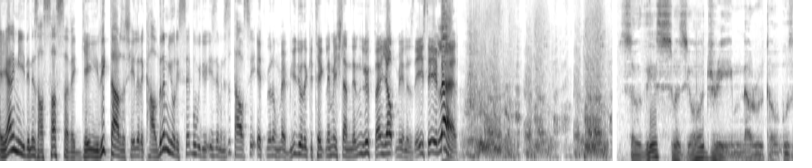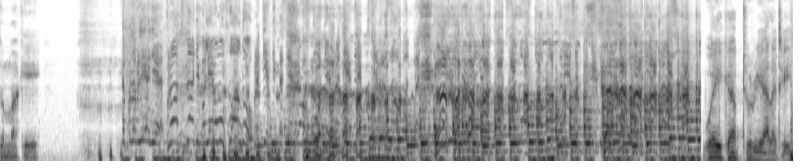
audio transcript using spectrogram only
Eğer mideniz hassassa ve geyirik tarzı şeyleri kaldırmıyor ise bu videoyu izlemenizi tavsiye etmiyorum ve videodaki tekleme işlemlerini lütfen yapmayınız. İyi seyirler. So this was your dream, Naruto Uzumaki. Направление! Враг сзади по левому флангу! Противник на северо-востоке! Противник северо-запад! Противник на юге! Северо-востока! Навешен! Противник Wake up to reality.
